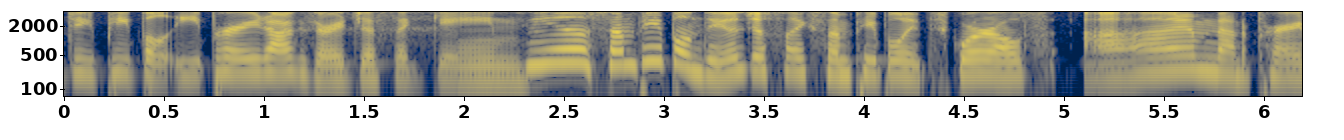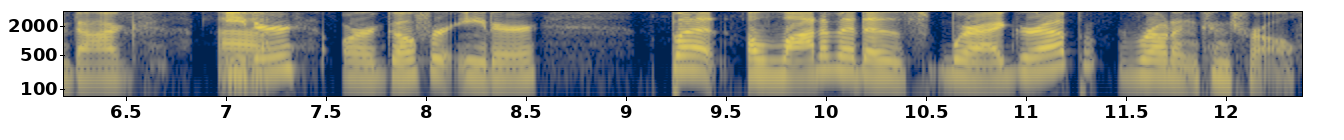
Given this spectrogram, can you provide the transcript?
do people eat prairie dogs or just a game? Yeah, some people do, just like some people eat squirrels. I'm not a prairie dog uh, eater or a gopher eater, but a lot of it is where I grew up, rodent control.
